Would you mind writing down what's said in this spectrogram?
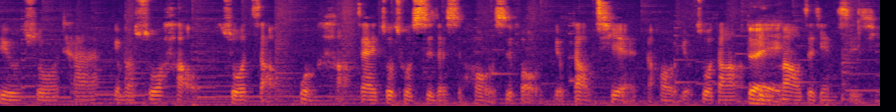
例如说他有没有说好、说早、问好，在做错事的时候是否有道歉，然后有做到礼貌这件事情。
